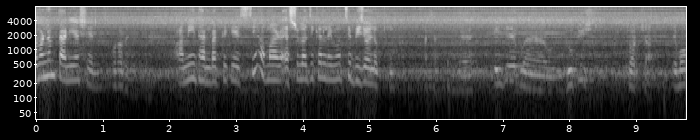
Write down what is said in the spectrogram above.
আমার নাম তানিয়া সেন। কোথা থেকে আমি ধানবাদ থেকে এসেছি। আমার অ্যাস্ট্রোলজিক্যাল নেম হচ্ছে বিজয়লক্ষ্মী। আচ্ছা এই যে জ্যোতিষ চর্চা এবং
